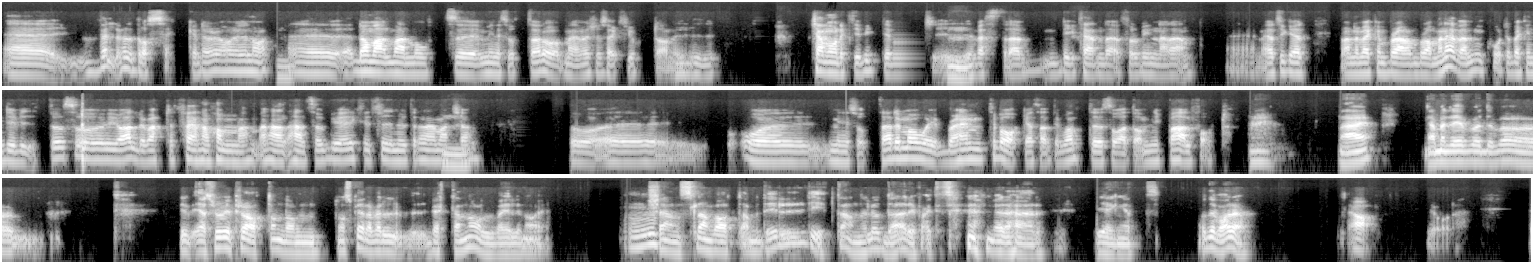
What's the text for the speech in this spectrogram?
Eh, väldigt, väldigt bra secondary har mm. eh, De vann, vann mot eh, Minnesota då med, med 26-14 mm. i kan vara en riktigt viktig match i mm. västra Big Ten där för att vinna den. Eh, men jag tycker runningbacken Brown bra, men även quarterbacken DeVito så jag har aldrig varit ett fan av honom, men han, han såg riktigt fin ut i den här matchen. Mm. Så eh, och Minnesota hade Mo Abraham tillbaka så att det var inte så att de gick på halvfart. Nej, ja, men det var, det var. Jag tror vi pratade om dem. De spelar väl vecka noll vad Illinois. Mm. Känslan var att ja, men det är lite annorlunda är det faktiskt med det här gänget. Och det var det. Ja, det var det.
